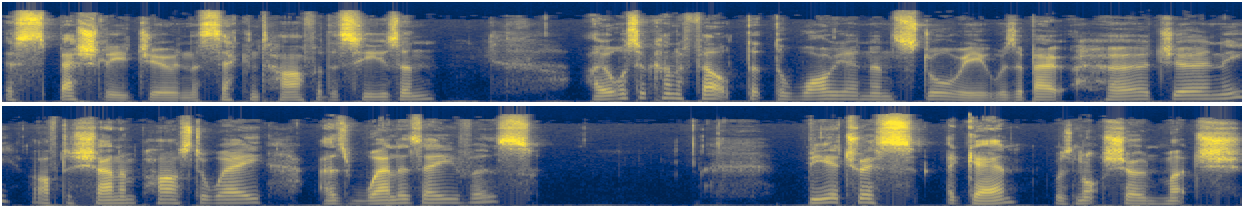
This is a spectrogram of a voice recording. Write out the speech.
especially during the second half of the season. I also kind of felt that the Warrior Nun story was about her journey after Shannon passed away, as well as Ava's. Beatrice, again, was not shown much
